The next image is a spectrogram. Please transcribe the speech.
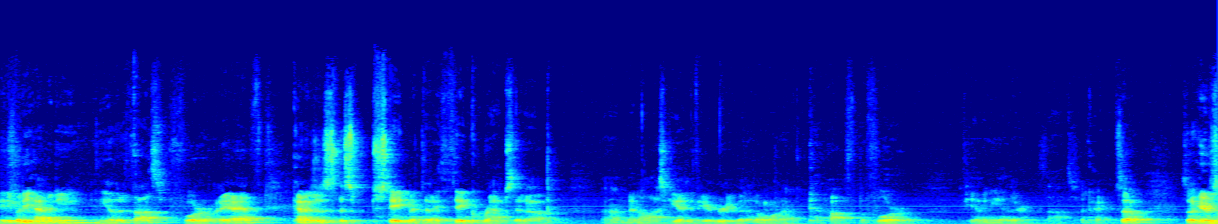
Anybody have any, any other thoughts before, I have kind of just this statement that I think wraps it up. Um, and I'll ask you guys if you agree, but I don't want to cut off before, if you have any other thoughts. Okay, so, so here's,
